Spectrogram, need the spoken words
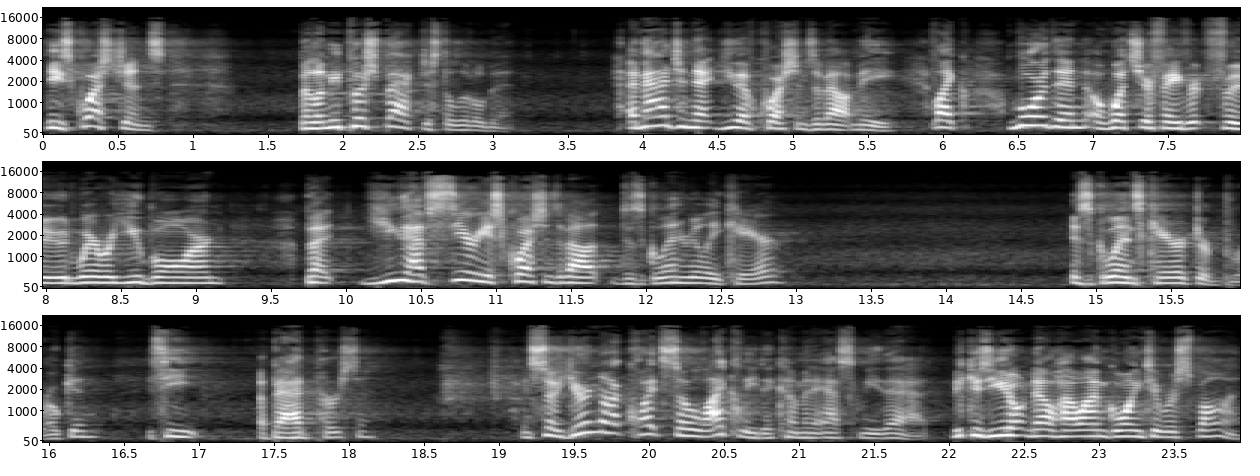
these questions. But let me push back just a little bit. Imagine that you have questions about me, like more than uh, what's your favorite food, where were you born, but you have serious questions about does Glenn really care? Is Glenn's character broken? Is he a bad person? And so you're not quite so likely to come and ask me that because you don't know how I'm going to respond.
